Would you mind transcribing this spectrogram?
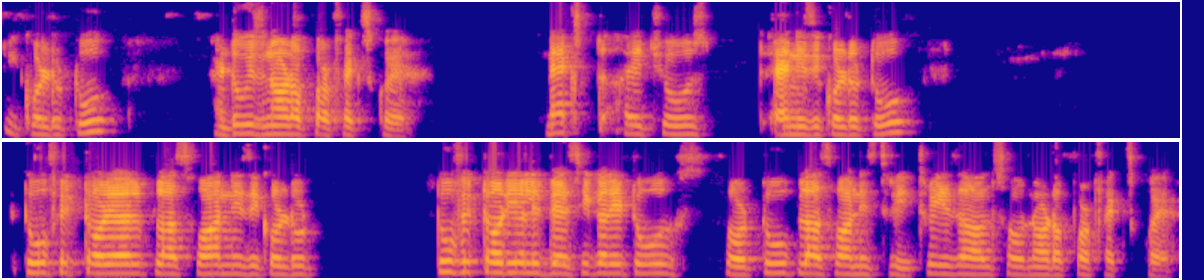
equal to 2 and 2 is not a perfect square. Next I choose n is equal to 2 2 factorial plus 1 is equal to 2 factorial is basically 2 so 2 plus 1 is 3 3 is also not a perfect square.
